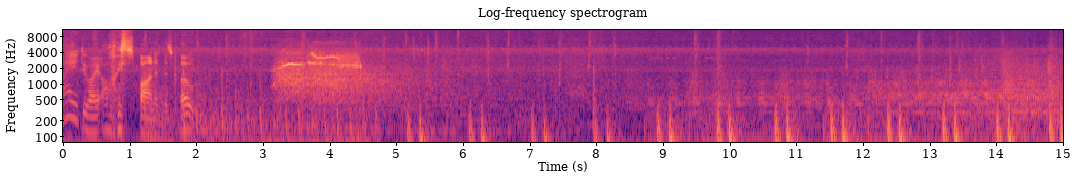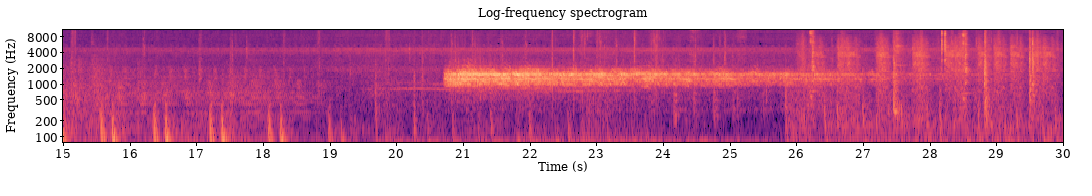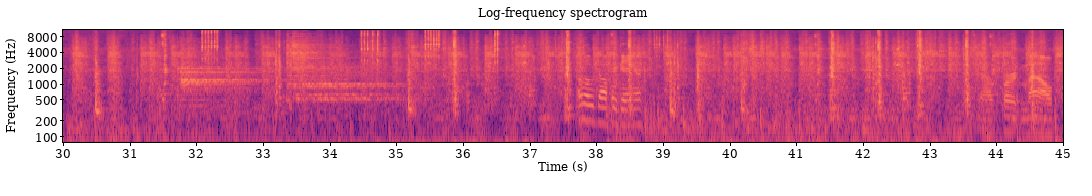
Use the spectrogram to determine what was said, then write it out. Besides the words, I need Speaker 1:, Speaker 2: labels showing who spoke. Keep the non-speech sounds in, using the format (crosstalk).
Speaker 1: Why do I always spawn at this boat? Doppelganger. Bird mouth.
